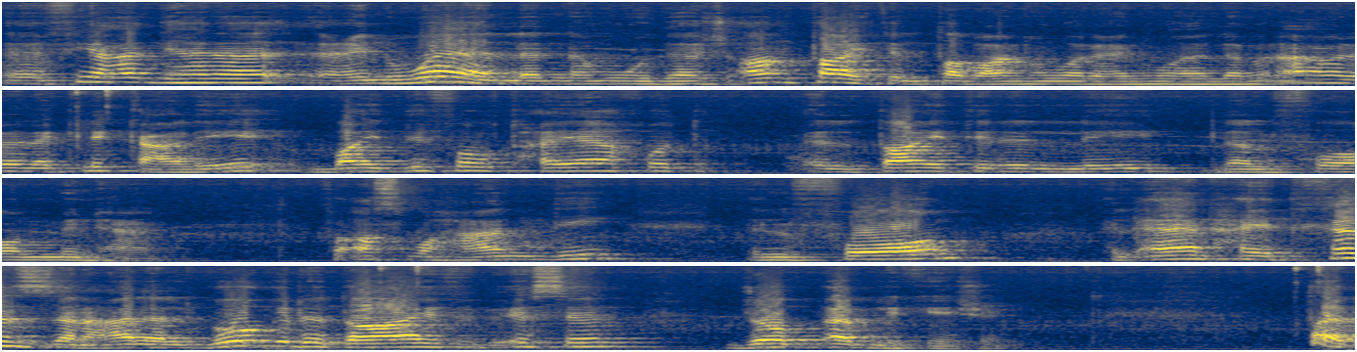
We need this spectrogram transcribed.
في عندي هنا عنوان للنموذج. Untitled طبعا هو العنوان. لما أعمل أنا click عليه by default حياخد ال title اللي لل form منها. فأصبح عندي ال form الآن حيتخزن على ال Google Drive باسم job application طيب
